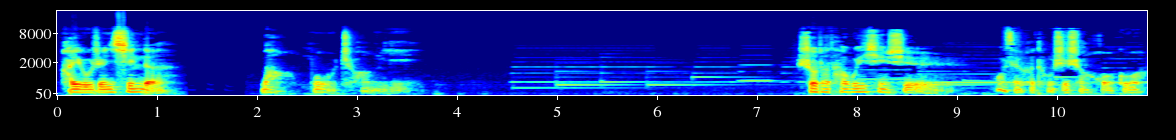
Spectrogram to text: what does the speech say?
还有人心的盲目创意。收到他微信时，我在和同事上火锅，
